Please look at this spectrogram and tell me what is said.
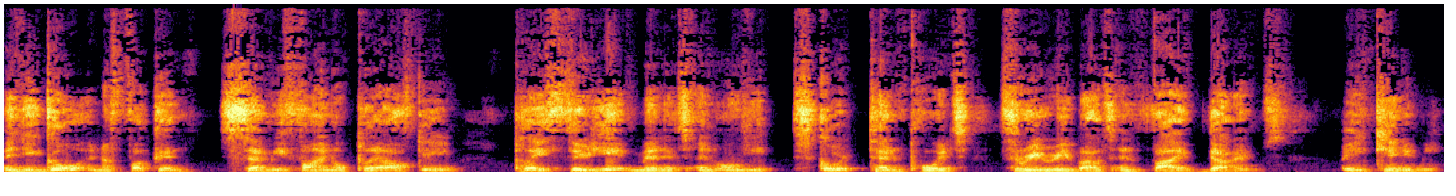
and you go in a fucking semi-final playoff game, play 38 minutes, and only score 10 points, 3 rebounds, and 5 dimes. Are you kidding me?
